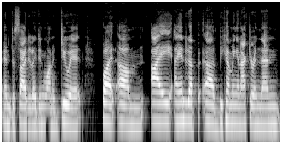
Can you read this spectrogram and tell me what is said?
and decided I didn't want to do it but um, I I ended up uh, becoming an actor and then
